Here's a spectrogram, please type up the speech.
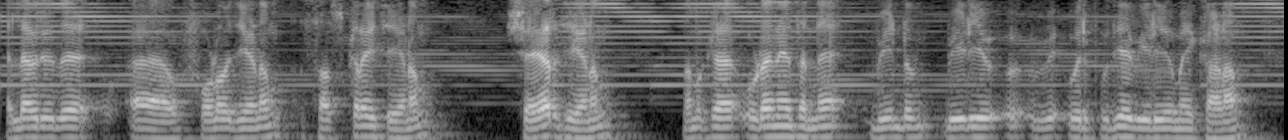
എല്ലാവരും ഇത് ഫോളോ ചെയ്യണം സബ്സ്ക്രൈബ് ചെയ്യണം ഷെയർ ചെയ്യണം. നമുക്ക് ഉടനെ തന്നെ വീണ്ടും വീഡിയോ ഒരു പുതിയ വീഡിയോയുമായി കാണാം.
